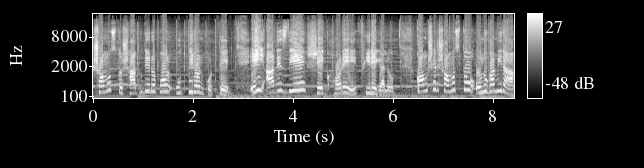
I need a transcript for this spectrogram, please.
সমস্ত সাধুদের ওপর উৎপীড়ন করতে। এই আদেশ দিয়ে সে ঘরে ফিরে গেল। কংসের সমস্ত অনুগামীরা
